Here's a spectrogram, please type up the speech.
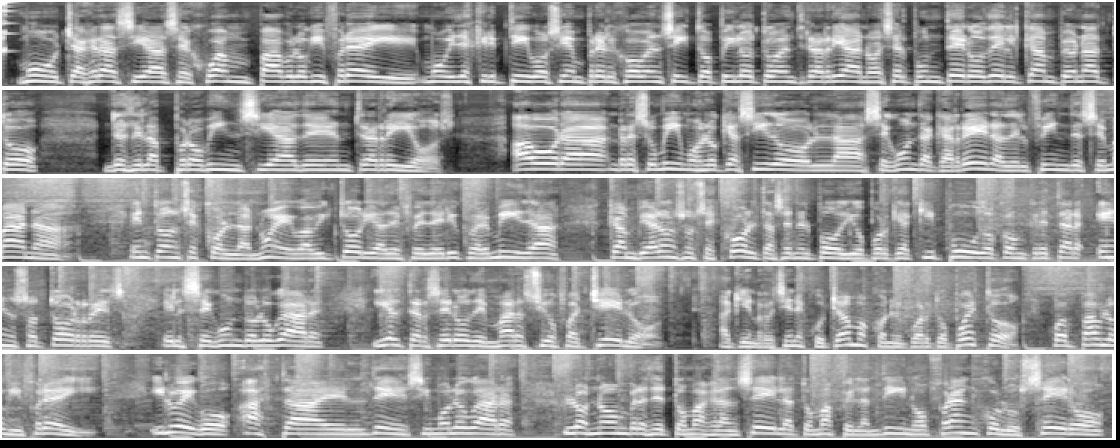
Muchas gracias, eh, Juan Pablo Guifrey. Muy descriptivo siempre el jovencito piloto entrerriano. Es el puntero del campeonato desde la provincia de Entre Ríos. Ahora resumimos lo que ha sido la segunda carrera del fin de semana. Entonces con la nueva victoria de Federico Hermida cambiaron sus escoltas en el podio porque aquí pudo concretar Enzo Torres el segundo lugar y el tercero de Marcio Fachelo a quien recién escuchamos con el cuarto puesto, Juan Pablo Guifrey. Y luego, hasta el décimo lugar, los nombres de Tomás Grancela, Tomás Pelandino, Franco Lucero,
